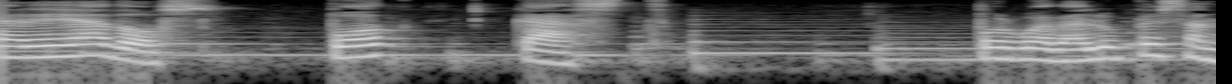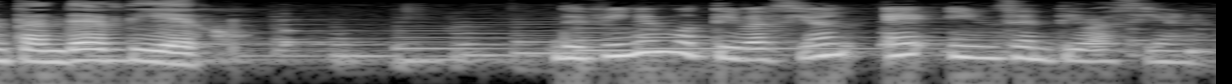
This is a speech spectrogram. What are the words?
Tarea 2. Podcast. Por Guadalupe Santander Diego. Define motivación e incentivación.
